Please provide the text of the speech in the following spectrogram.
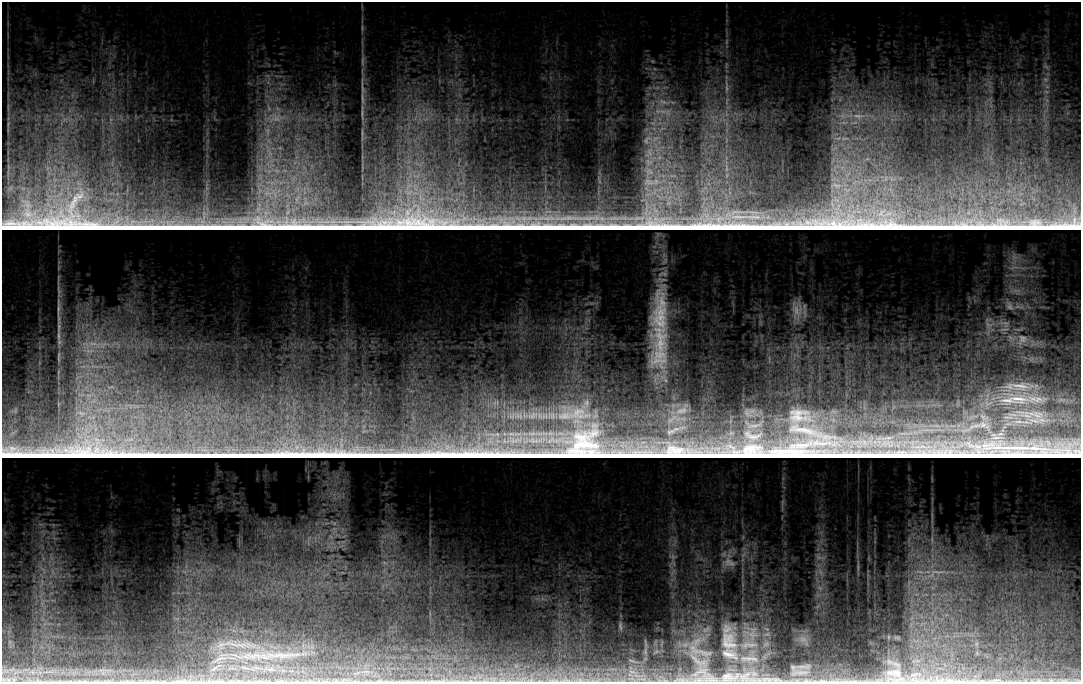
You have the ring. See, he's probably. Ah. No. See, I do it now. Don't- you get at him fast enough, you Oh, won't man. get it anymore.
